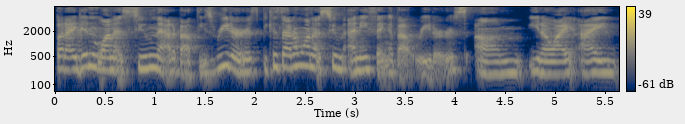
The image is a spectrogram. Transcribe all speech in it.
but i didn't want to assume that about these readers because i don't want to assume anything about readers um you know i i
